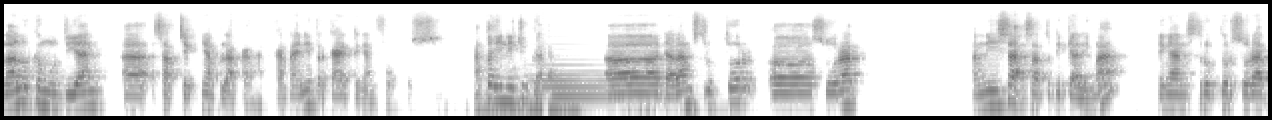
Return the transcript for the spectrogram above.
lalu kemudian uh, subjeknya belakangan. Karena ini terkait dengan fokus. Atau ini juga uh, dalam struktur uh, surat An-Nisa 135 dengan struktur surat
